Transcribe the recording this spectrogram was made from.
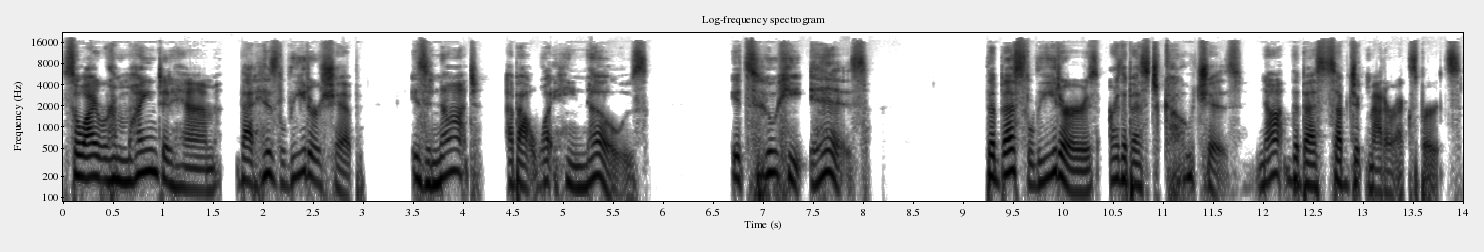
So I reminded him that his leadership is not about what he knows, it's who he is. The best leaders are the best coaches, not the best subject matter experts.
